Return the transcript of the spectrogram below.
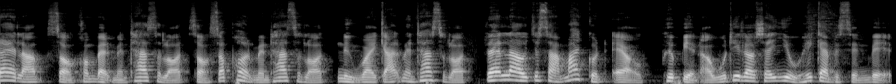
ได้รับ 2 Combat Manta Slot 2 Support Manta Slot 1 Wild Guard Manta Slot และเราจะสามารถกด L เพื่อเปลี่ยนอาวุธที่เราใช้อยู่ให้กลายเป็นเซนเบด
